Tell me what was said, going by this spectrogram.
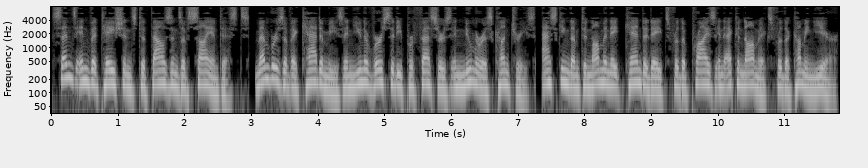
sends invitations to thousands of scientists, members of academies and university professors in numerous countries, asking them to nominate candidates for the prize in economics for the coming year.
